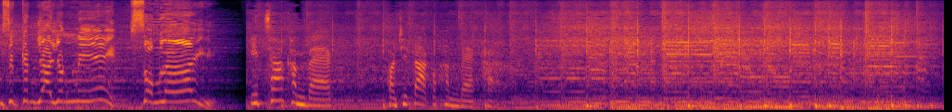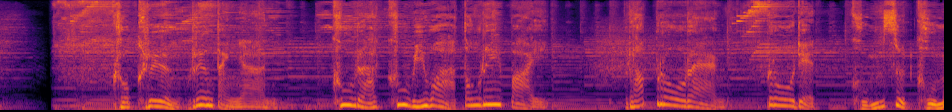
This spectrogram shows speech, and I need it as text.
30 กันยายนนี้ ส่งเลย อิชชาคัมแบ็กพรชิตาก็คัมแบ็กค่ะ รบเครื่องเรื่องแต่งงาน คู่รักคู่วิวาต้องรีบไป รับโปรแรง โปรเด็ด คุ้มสุดคุ้ม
